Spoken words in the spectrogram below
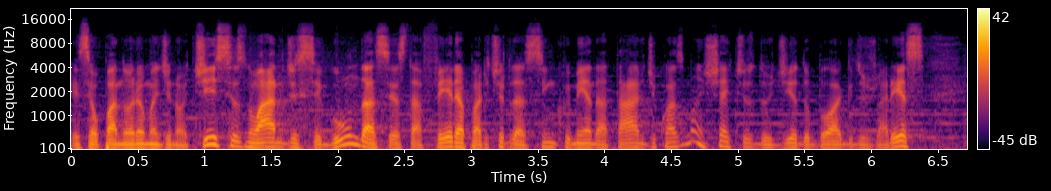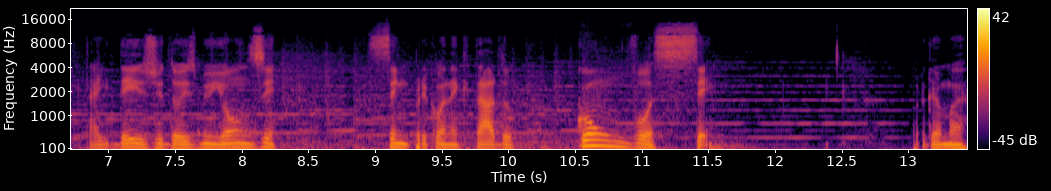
Esse é o Panorama de Notícias, no ar de segunda a sexta-feira, a partir das 5 e meia da tarde, com as manchetes do dia do blog do Juarez, que está aí desde 2011, sempre conectado com você. O programa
